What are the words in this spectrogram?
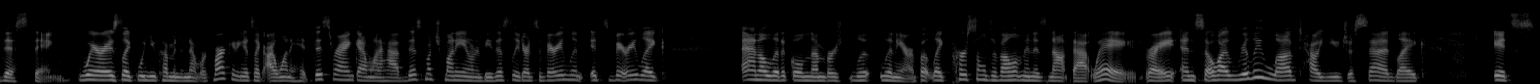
this thing. Whereas like when you come into network marketing it's like I want to hit this rank, I want to have this much money, I want to be this leader. It's a very it's very like analytical numbers li- linear but like personal development is not that way right and so i really loved how you just said like it's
